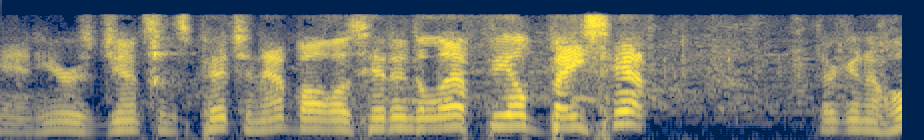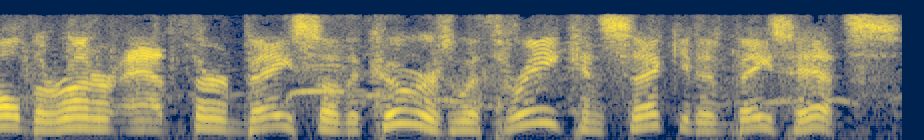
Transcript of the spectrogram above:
And here's Jensen's pitch, and that ball is hit into left field, base hit. They're going to hold the runner at third base, so the Cougars with three consecutive base hits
